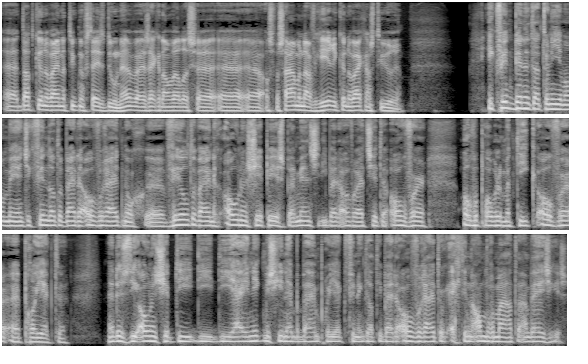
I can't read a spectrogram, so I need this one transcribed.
uh, dat kunnen wij natuurlijk nog steeds doen. Hè. Wij zeggen dan wel eens, uh, als we samen navigeren, kunnen wij gaan sturen. Ik vind, ben het daar toch niet helemaal mee eens. Ik vind dat er bij de overheid nog uh, veel te weinig ownership is bij mensen die bij de overheid zitten over, over problematiek, over uh, projecten. Dus die ownership die, die, die jij en ik misschien hebben bij een project, vind ik dat die bij de overheid ook echt in andere mate aanwezig is.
